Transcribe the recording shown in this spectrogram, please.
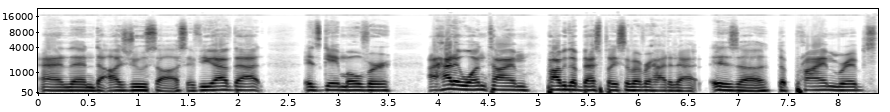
and then the au jus sauce. If you have that, it's game over. I had it one time. Probably the best place I've ever had it at is uh, the prime ribs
